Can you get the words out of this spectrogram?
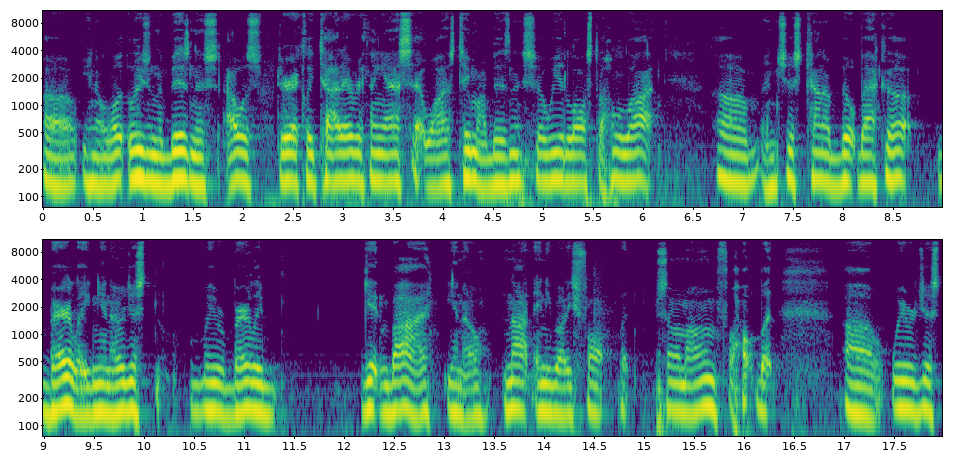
uh, you know lo- losing the business. I was directly tied everything asset wise to my business so we had lost a whole lot um, and just kind of built back up. Barely you know just we were barely getting by you know not anybody's fault but some of my own fault but uh, we were just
